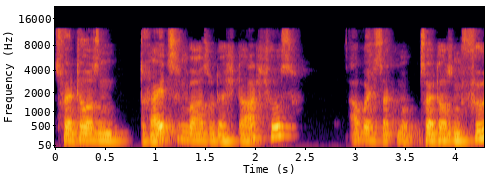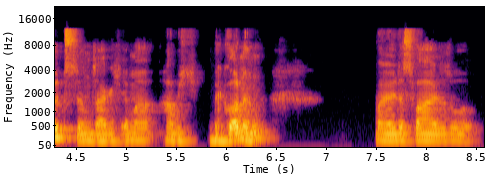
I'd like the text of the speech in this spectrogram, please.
2013 war so der Startschuss, aber ich sag mal, 2014, sage ich immer, habe ich begonnen, weil das war so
